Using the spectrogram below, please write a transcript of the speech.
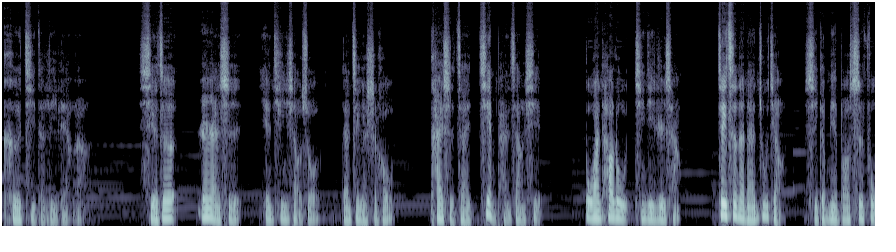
科技的力量啊！写着仍然是言情小说，但这个时候开始在键盘上写，不玩套路，亲近日常。这次的男主角是一个面包师傅，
